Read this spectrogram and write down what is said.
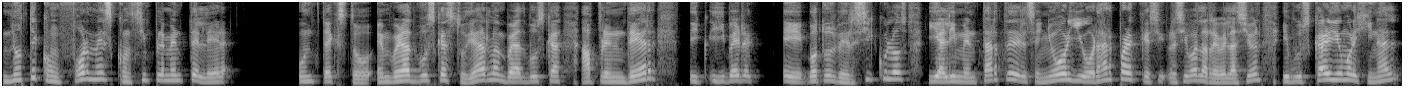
no te conformes con simplemente leer un texto, en verdad busca estudiarlo, en verdad busca aprender y, ver eh, otros versículos y alimentarte del Señor y orar para que recibas la revelación y buscar idioma original.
